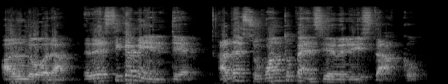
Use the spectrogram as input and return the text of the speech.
Allora, realisticamente, adesso quanto pensi di avere distacco?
